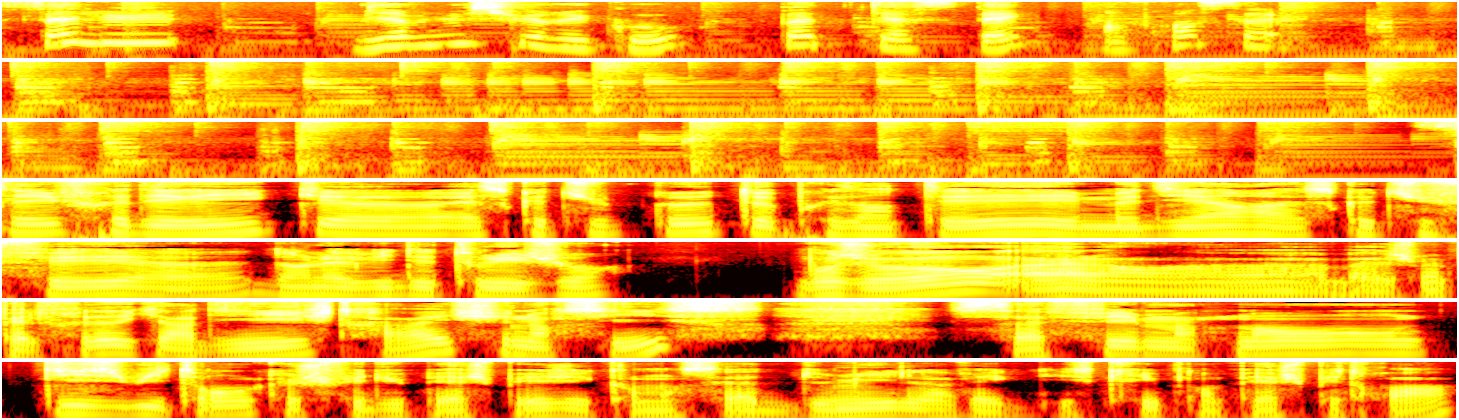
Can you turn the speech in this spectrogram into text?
Salut Bienvenue sur Echo, podcast tech en français. Salut Frédéric, euh, est-ce que tu peux te présenter et me dire ce que tu fais euh, dans la vie de tous les jours? Bonjour, alors euh, bah, je m'appelle Frédéric Hardy, je travaille chez Norcis. Ça fait maintenant 18 ans que je fais du PHP, j'ai commencé à 2000 avec des scripts en PHP 3.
